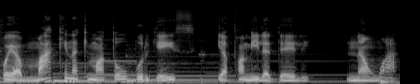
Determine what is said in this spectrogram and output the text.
Foi a máquina que matou o burguês e a família dele não há.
